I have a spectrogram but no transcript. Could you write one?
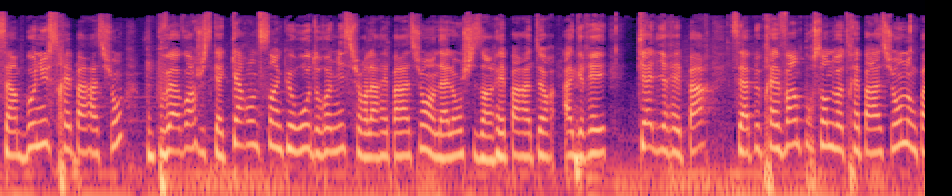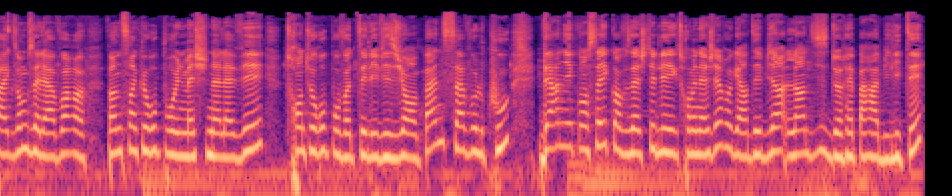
C'est un bonus réparation. Vous pouvez avoir jusqu'à 45 euros de remise sur la réparation en allant chez un réparateur agréé Cali Répare. C'est à peu près 20% de votre réparation. Donc, par exemple, vous allez avoir 25 euh, euros pour une machine à laver, 30 euros pour votre télévision en panne. Ça vaut le coup. Dernier conseil, quand vous achetez de l'électroménager, regardez bien l'indice de réparabilité.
